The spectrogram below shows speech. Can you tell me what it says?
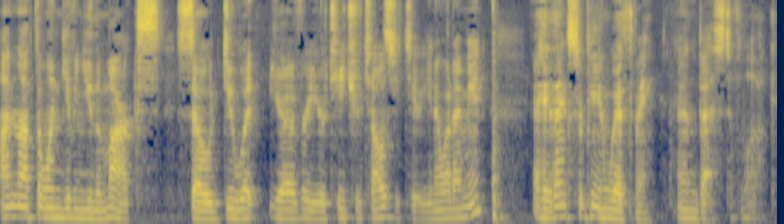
I'm not the one giving you the marks. So do whatever your teacher tells you to. You know what I mean? Hey, thanks for being with me, and best of luck.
